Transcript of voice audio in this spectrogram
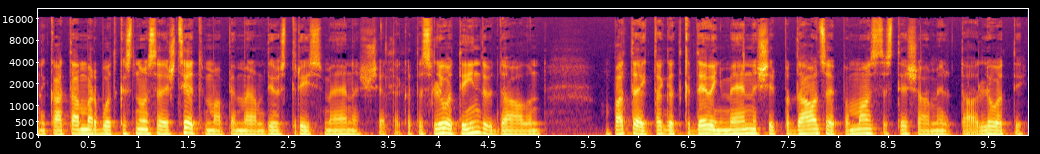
Nekā tam, varbūt, kas nosēž cietumā, piemēram, divus, trīs mēnešus. Ja, tas ļoti individuāli. Un, un pateikt, tagad, ka deviņi mēneši ir par daudz vai par maz, tas tiešām ir ļoti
